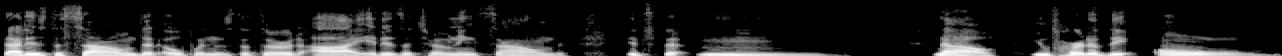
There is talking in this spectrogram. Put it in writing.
that is the sound that opens the third eye. It is a toning sound. It's the mm. Now, you've heard of the om.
